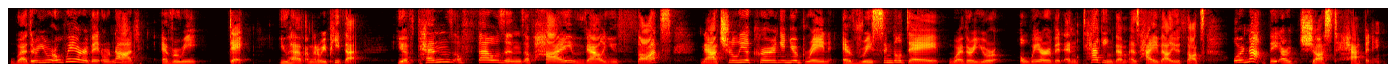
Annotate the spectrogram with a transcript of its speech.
whether you're aware of it or not, every day. You have, I'm going to repeat that. You have tens of thousands of high value thoughts naturally occurring in your brain every single day, whether you're aware of it and tagging them as high value thoughts or not. They are just happening.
